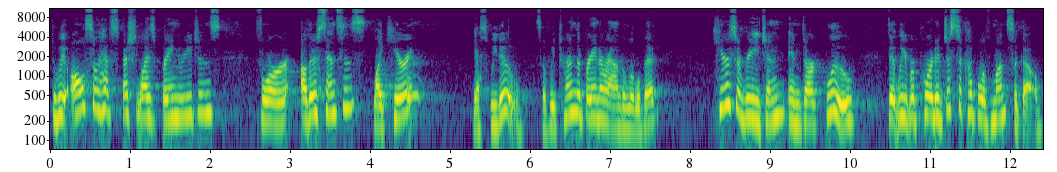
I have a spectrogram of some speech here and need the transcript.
Do we also have specialized brain regions for other senses, like hearing? Yes, we do. So if we turn the brain around a little bit, here's a region in dark blue that we reported just a couple of months ago.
